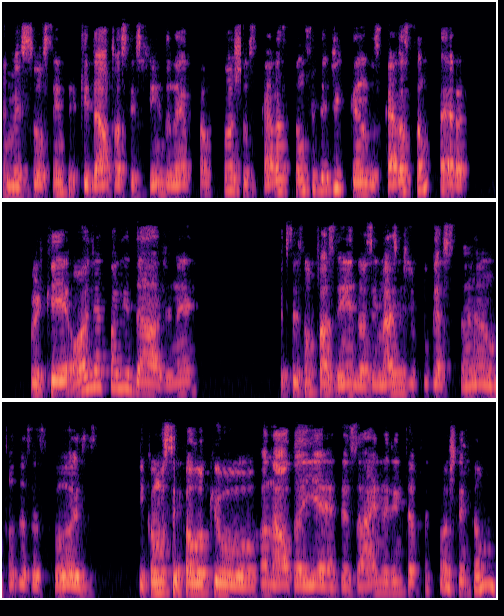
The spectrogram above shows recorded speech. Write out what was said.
começou, sempre que dá eu tô assistindo, né? Eu falo, poxa, os caras estão se dedicando, os caras estão fera. Porque olha a qualidade, né? Que vocês estão fazendo, as imagens de divulgação, todas as coisas. E como você falou que o Ronaldo aí é designer, então eu falei, poxa, então,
